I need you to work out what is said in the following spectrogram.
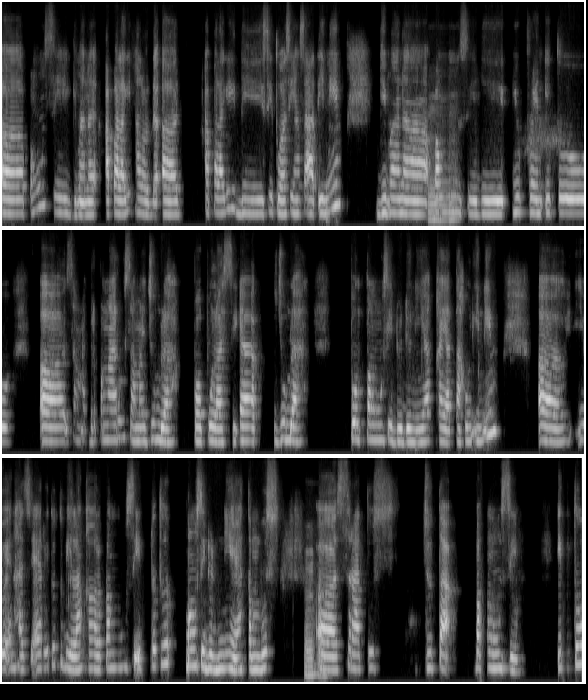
uh, pengungsi gimana apalagi kalau uh, apalagi di situasi yang saat ini gimana hmm. pengungsi di Ukraine itu uh, sangat berpengaruh sama jumlah populasi eh, jumlah pengungsi di dunia kayak tahun ini uh, eh, UNHCR itu tuh bilang kalau pengungsi itu tuh pengungsi di dunia ya tembus hmm. uh, 100 juta pengungsi itu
